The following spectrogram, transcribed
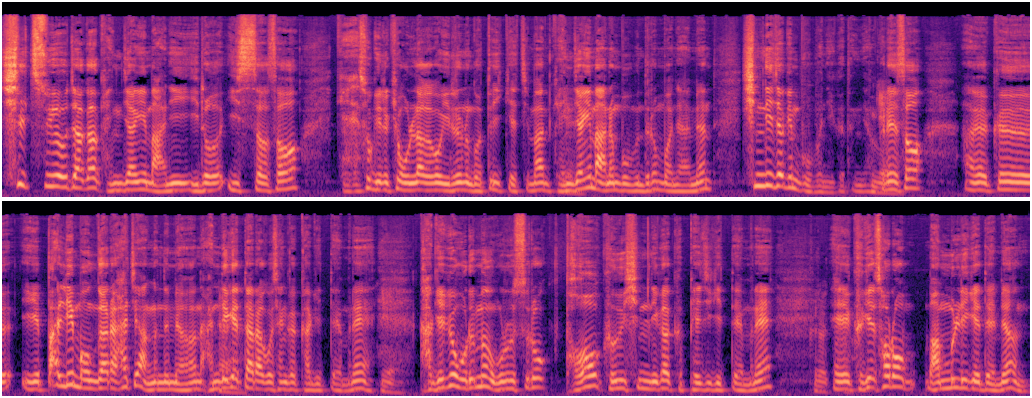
실수요자가 굉장히 많이 일어 있어서 계속 이렇게 올라가고 이러는 것도 있겠지만 굉장히 많은 부분들은 뭐냐면 심리적인 부분이거든요. 예. 그래서 아, 그 이게 빨리 뭔가를 하지 않으면 안 되겠다라고 생각하기 때문에 예. 가격이 오르면 오를수록 더 그 심리가 급해지기 때문에 그렇죠. 예, 그게 서로 맞물리게 되면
